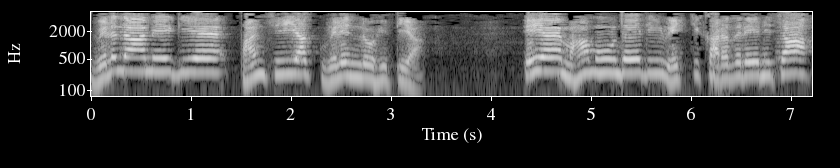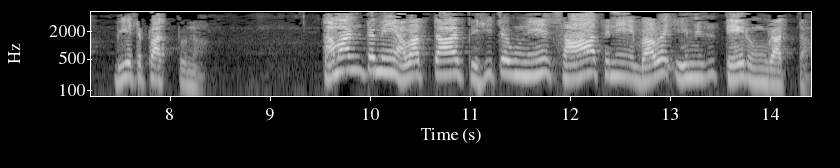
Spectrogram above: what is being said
වෙළඳාමේ ගිය 500ක් වෙලෙන්දෝ හිටියා. එය මහමෝදේදී වෙච්ච කරදරේ නිසා බියටපත් වුණා. Tamanට මේ අවස්ථාවේ පිහිට වුණේ ශාසනයේ බව ඒ මිනිසු තේරුම් ගත්තා.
